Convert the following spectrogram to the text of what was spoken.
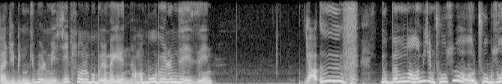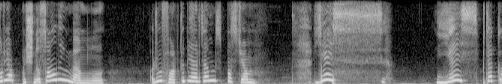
bence birinci bölümü izleyip sonra bu bölüme gelin. Ama bu bölümü de izleyin. Ya üf. Yok ben bunu alamayacağım. Çok zor. Çok zor yapmış. Nasıl alayım ben bunu? Acaba farklı bir yerden mi basacağım? Yes. Yes. Bir dakika.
